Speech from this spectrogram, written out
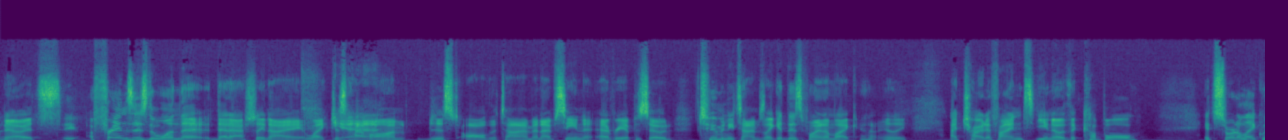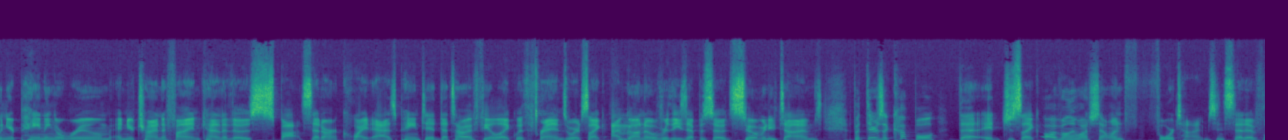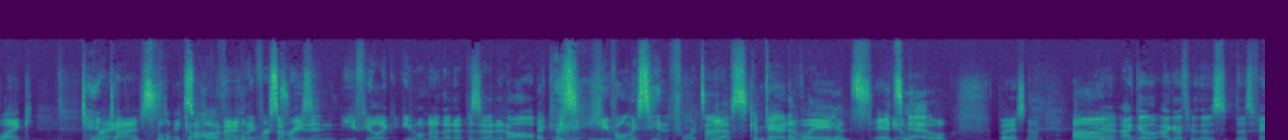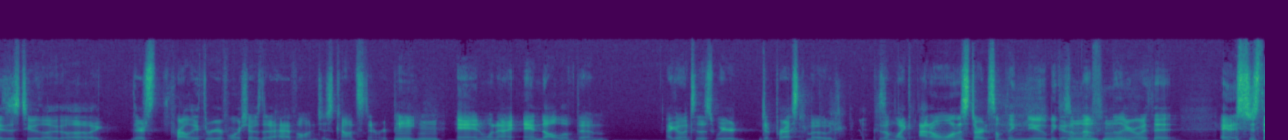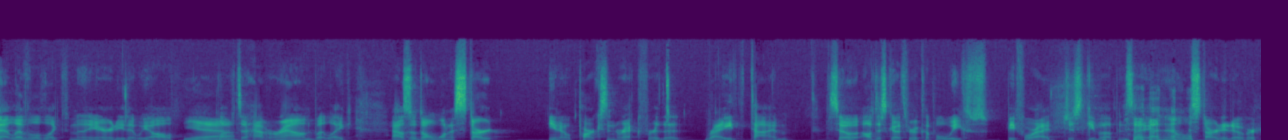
no, it's Friends is the one that that Ashley and I like just have on just all the time, and I've seen every episode too many times. Like at this point, I'm like, I don't really. I try to find you know the couple. It's sort of like when you're painting a room and you're trying to find kind of those spots that aren't quite as painted. That's how I feel like with Friends, where it's like Hmm. I've gone over these episodes so many times, but there's a couple that it just like, oh, I've only watched that one four times instead of like ten Right. times. Like so all automatically, for some reason, you feel like you don't know that episode at all because you've only seen it four times. Yep. Comparatively, it's it's Yep. new, but it's not. Um, yeah, I go I go through those those phases too. Like, uh, like there's probably three or four shows that I have on just constant repeat, Mm-hmm. and when I end all of them, I go into this weird depressed mode because I'm like I don't want to start something new because I'm Mm-hmm. not familiar with it, and it's just that level of like familiarity that we all Yeah. love to have around. But like I also don't want to start you know Parks and Rec for the Right. eighth time, so I'll just go through a couple weeks before I just give up and say eh, we'll start it over.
